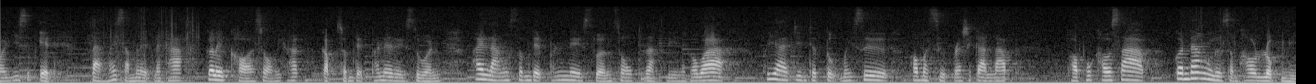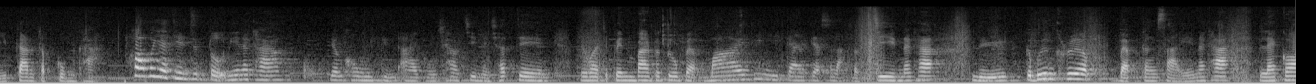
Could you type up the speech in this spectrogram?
2121 แต่ไม่สำเร็จนะคะ ก็เลยขอสวามิภักดิ์กับสมเด็จพระนเรศวรภายหลังสมเด็จพระนเรศวรทรงตระหนักดีนะคะว่าพระยาจินจตุไม่ซื่อเข้ามาสืบราชการลับ พอพวกเขาทราบก็นั่งเรือสำเภาหลบหนีการจับกลุ่มค่ะห้อพระยาจินจตุนี้นะคะ ยังคงมีกลิ่นอายของชาวจีนอย่างชัดเจน ไม่ว่าจะเป็นบานประตูแบบไม้ที่มีการแกะสลักแบบจีนนะคะ หรือกระเบื้องเคลือบแบบกังใสนะคะ และก็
